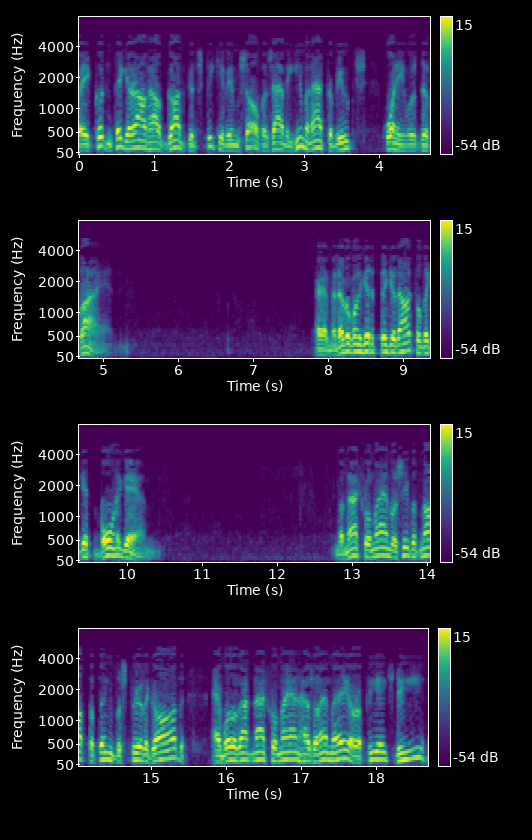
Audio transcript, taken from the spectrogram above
They couldn't figure out how God could speak of himself as having human attributes when he was divine. And they're never going to get it figured out till they get born again. The natural man receiveth not the things of the Spirit of God, and whether that natural man has an MA or a PhD,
